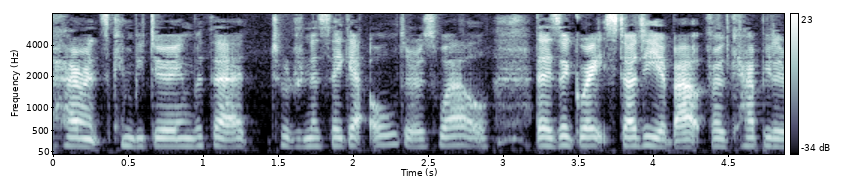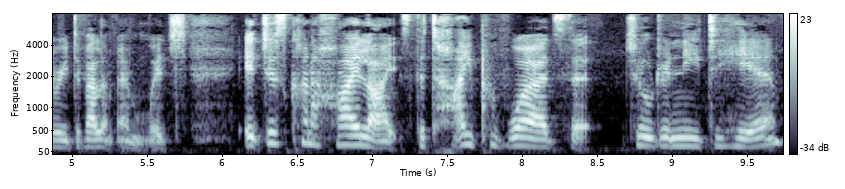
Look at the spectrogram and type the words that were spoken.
parents can be doing with their children as they get older as well. There's a great study about vocabulary development, which it just kind of highlights the type of words that children need to hear.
